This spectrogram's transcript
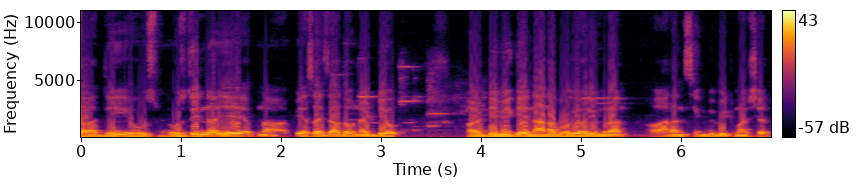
आदि उस उस दिन ये अपना पीएसआई जादव नाइट डियो डीबी के नाना भोगे और इमरान आनंद सिंह भी बीट मार्शल,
